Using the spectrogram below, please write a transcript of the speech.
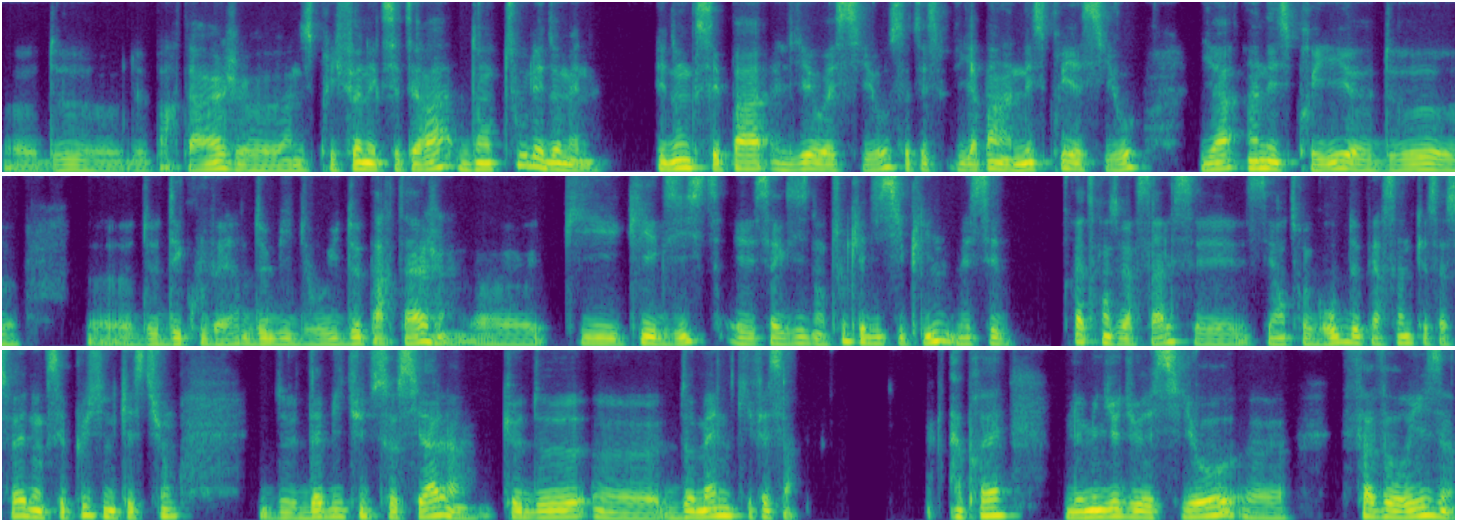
de, de, partage, un esprit fun, etc., dans tous les domaines. Et donc, c'est pas lié au SEO. Il n'y a pas un esprit SEO. Il y a un esprit de euh, de découverte, de bidouille, de partage euh, qui, qui existe. Et ça existe dans toutes les disciplines, mais c'est très transversal. C'est entre groupes de personnes que ça se fait. Donc, c'est plus une question d'habitude sociale que de euh, domaine qui fait ça. Après, le milieu du SEO favorise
